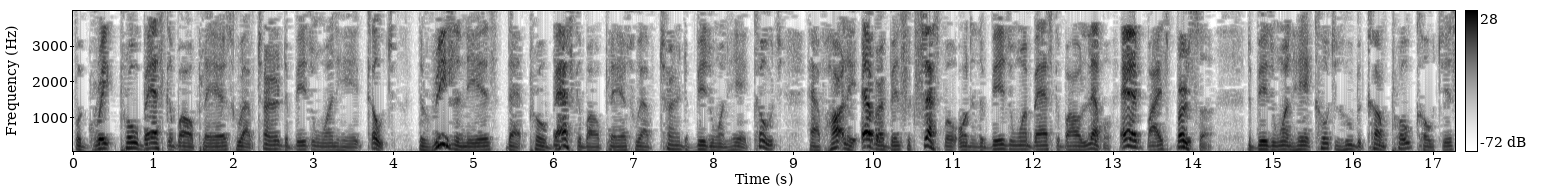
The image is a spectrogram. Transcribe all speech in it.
for great pro basketball players who have turned Division One head coach. The reason is that pro basketball players who have turned Division One head coach have hardly ever been successful on the Division One basketball level, and vice versa. Division One head coaches who become pro coaches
